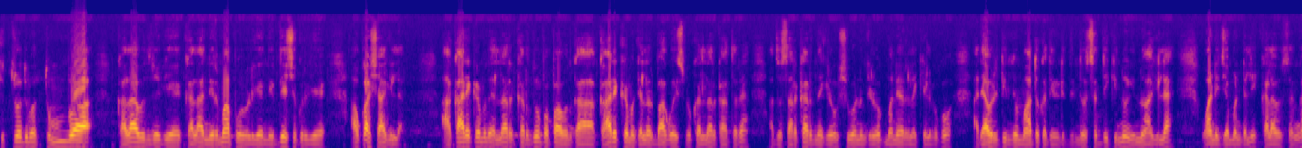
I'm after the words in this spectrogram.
ಚಿತ್ರೋದ್ಯಮ ತುಂಬ ಕಲಾವಿದರಿಗೆ, ಕಲಾ ನಿರ್ಮಾಪಕರಿಗೆ ನಿರ್ದೇಶಕರಿಗೆ ಅವಕಾಶ ಆಗಿಲ್ಲ. ಆ ಕಾರ್ಯಕ್ರಮದ ಎಲ್ಲರೂ ಕರೆದು ಪಾಪ ಒಂದು ಕಾ ಕಾರ್ಯಕ್ರಮಕ್ಕೆ ಎಲ್ಲರೂ ಭಾಗವಹಿಸ್ಬೇಕು, ಎಲ್ಲರೂ ಕಾತಾರೆ ಅದು ಸರ್ಕಾರದಿಂದ ಕೇಳಬೇಕು ಶಿವಣ್ಣ ಕೇಳಬೇಕು, ಮನೆಯವರೆಲ್ಲ ಕೇಳಬೇಕು. ಅದು ಯಾವ ರೀತಿ ಇನ್ನೂ ಮಾತುಕತೆ ನಡೀತಿದೆ ಇನ್ನು ಸದ್ಯಕ್ಕೆ ಇನ್ನೂ ಇನ್ನೂ ಆಗಿಲ್ಲ. ವಾಣಿಜ್ಯ ಮಂಡಳಿ, ಕಲಾವಿದ ಸಂಘ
